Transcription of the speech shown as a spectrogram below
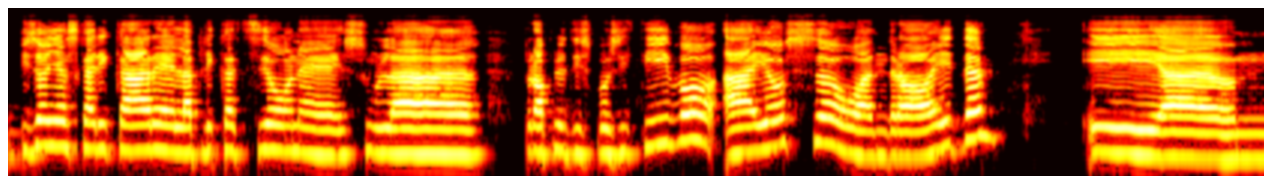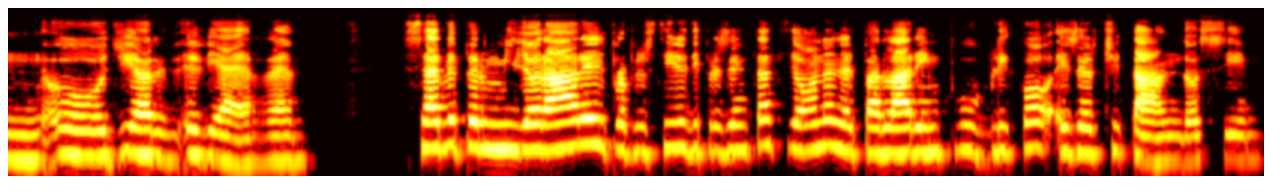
bisogna scaricare l'applicazione sul proprio dispositivo iOS o Android e, um, o GRVR. Serve per migliorare il proprio stile di presentazione nel parlare in pubblico esercitandosi.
